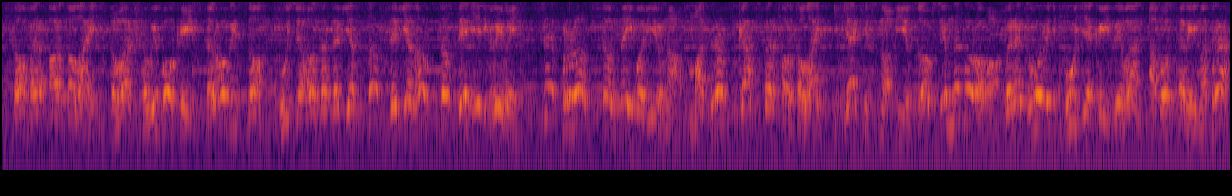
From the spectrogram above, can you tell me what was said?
Стопер Ортолайт. Ваш глибокий здоровий сон. Усього за 999 гривень. Це просто неймовірно. Матрац Каспер Ортолайт якісно і зовсім недорого. Перетворить будь-який диван або старий матрац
